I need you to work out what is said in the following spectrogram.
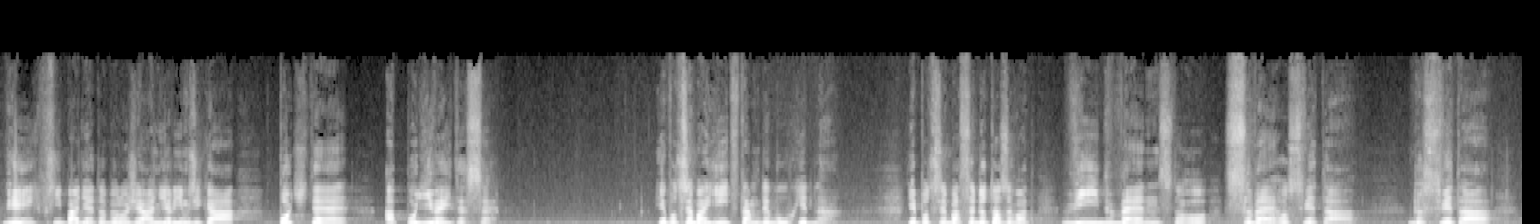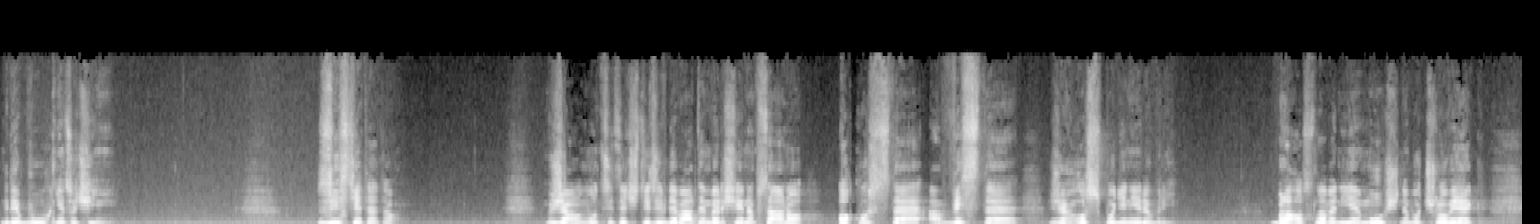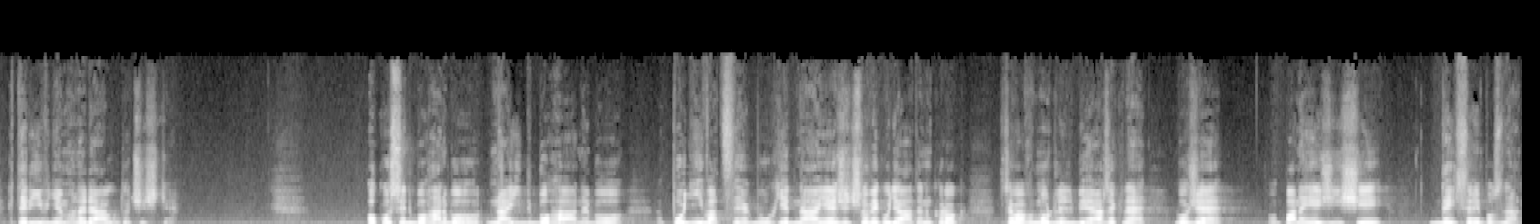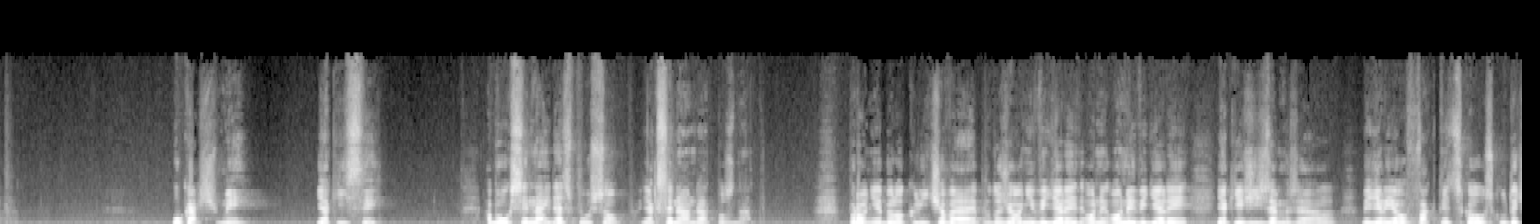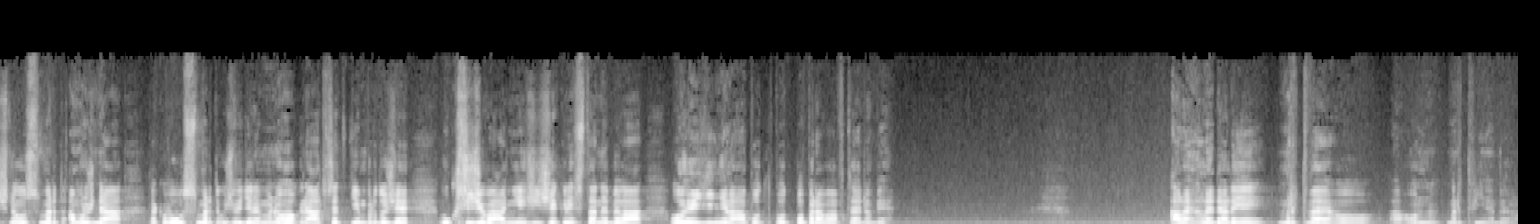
V jejich případě to bylo, že anděl jim říká, pojďte a podívejte se. Je potřeba jít tam, kde Bůh jedná. Je potřeba se dotazovat, výjít ven z toho svého světa do světa, kde Bůh něco činí. Zjistěte to. V Žalmu 34 v 9. verši je napsáno okuste a vyste, že hospodin je dobrý. Blahoslavený je muž nebo člověk, který v něm hledá útočiště. Okusit Boha nebo najít Boha nebo podívat se, jak Bůh jedná, je, že člověk udělá ten krok třeba v modlitbě a řekne, bože, o pane Ježíši, dej se mi poznat. Ukaž mi, jaký jsi. A Bůh si najde způsob, jak se nám dát poznat. Pro ně bylo klíčové, protože oni viděli, oni, oni viděli, jak Ježíš zemřel, viděli jeho faktickou, skutečnou smrt a možná takovou smrt už viděli mnohokrát předtím, protože ukřižování Ježíše Krista nebyla ojedinělá pod, pod poprava v té době. Ale hledali mrtvého a on mrtvý nebyl.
